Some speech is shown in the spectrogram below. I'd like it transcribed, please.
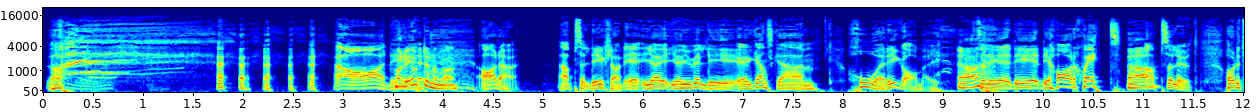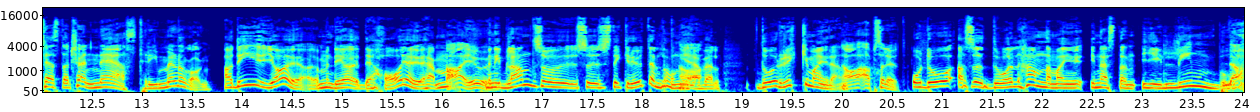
Ja. ja, det Har du gjort det någon gång? Ja det har jag. Absolut, det är klart. Jag, jag, är ju väldigt, jag är ganska um, hårig av mig. Ja. Så det, det, det har skett, Ja. absolut. Har du testat att nästrimmer någon gång? Ja, det gör jag. Men det, det har jag ju hemma. Ja, men ibland så, så sticker det ut en lång Ja. jävel. Då rycker man ju den. Ja, absolut. Och då, alltså, då hamnar man ju nästan i limbo. Ja.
